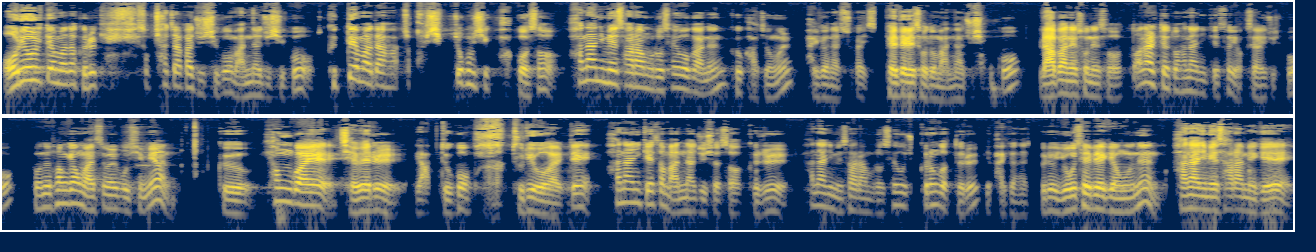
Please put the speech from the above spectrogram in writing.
어려울 때마다 그를 계속 찾아가 주시고 만나 주시고 그때마다 조금씩 조금씩 바꿔서 하나님의 사람으로 세워가는 그 과정을 발견할 수가 있습니다. 베델에서도 만나 주시고 라반의 손에서 떠날 때도 하나님께서 역사해 주시고 오늘 성경 말씀을 보시면 그 형과의 재회를 앞두고 막 두려워할 때 하나님께서 만나 주셔서 그를 하나님의 사람으로 세워주 그런 것들을 발견하죠. 그리고 요셉의 경우는 하나님의 사람에게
